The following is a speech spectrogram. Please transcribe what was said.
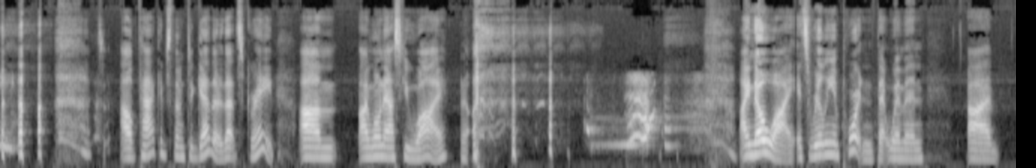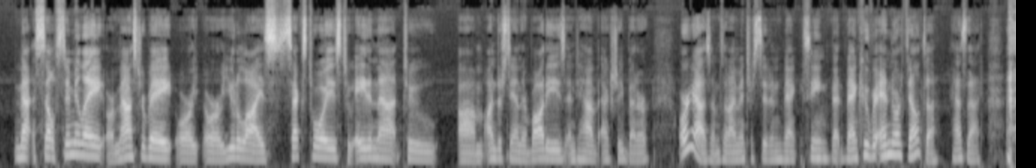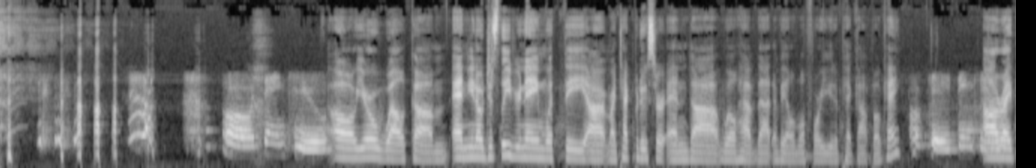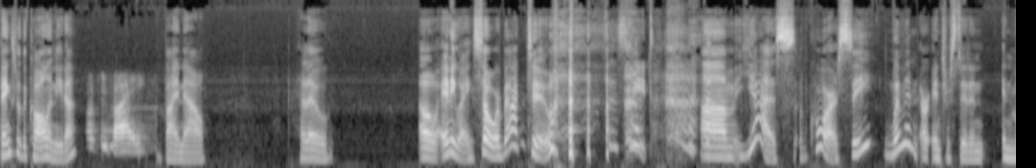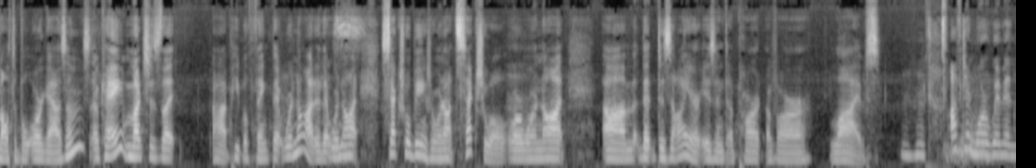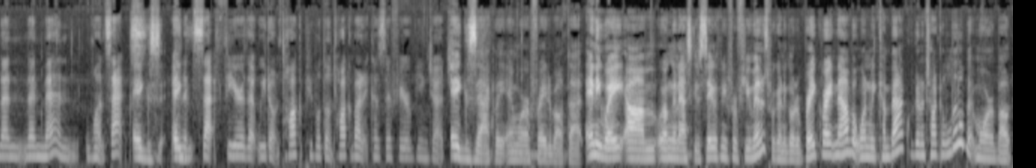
I'll package them together. That's great. Um, I won't ask you why. No. I know why. It's really important that women uh, ma- self-stimulate or masturbate or or utilize sex toys to aid in that to um, understand their bodies and to have actually better orgasms. And I'm interested in Van- seeing that Vancouver and North Delta has that. oh, thank you. Oh, you're welcome. And you know, just leave your name with the uh, my tech producer, and uh, we'll have that available for you to pick up. Okay. Okay, thank you. All right. Thanks for the call, Anita. Okay, bye. Bye now. Hello. Oh, anyway, so we're back to. Sweet. um, yes, of course. See, women are interested in in multiple orgasms. Okay, much as like uh, people think that we're not, or that we're not sexual beings, or we're not sexual, or we're not um, that desire isn't a part of our lives. Often more women than, than men want sex. Ex- and ex- it's that fear that we don't talk, people don't talk about it because they're fear of being judged. Exactly, and we're afraid about that. Anyway, um, I'm going to ask you to stay with me for a few minutes. We're going to go to break right now, but when we come back, we're going to talk a little bit more about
